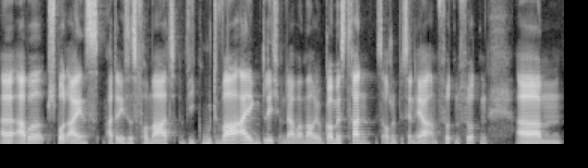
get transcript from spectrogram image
Äh, aber Sport 1 hatte dieses Format, wie gut war eigentlich. Und da war Mario Gomez dran. Ist auch schon ein bisschen her, am 4.4. Ähm,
